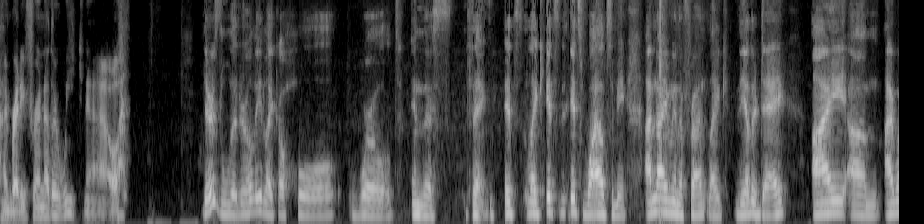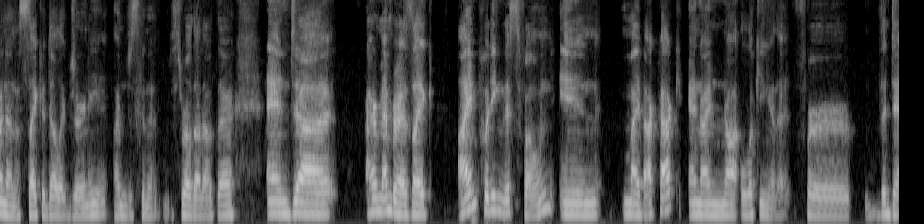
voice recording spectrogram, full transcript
i'm ready for another week now. There's literally like a whole world in this thing. It's like it's it's wild to me. I'm not even in the front. Like the other day, I um I went on a psychedelic journey. I'm just gonna throw that out there, and uh, I remember as like I'm putting this phone in my backpack and I'm not looking at it for the day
